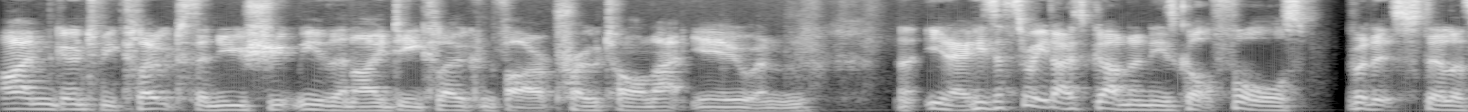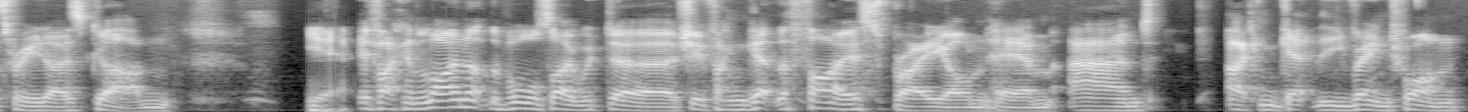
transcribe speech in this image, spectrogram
I'm going to be cloaked, then you shoot me, then I decloak and fire a proton at you. And, uh, you know, he's a three dice gun and he's got fours, but it's still a three dice gun Yeah. if I can line up the bullseye with Dirge, if I can get the fire spray on him, and I can get the range one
